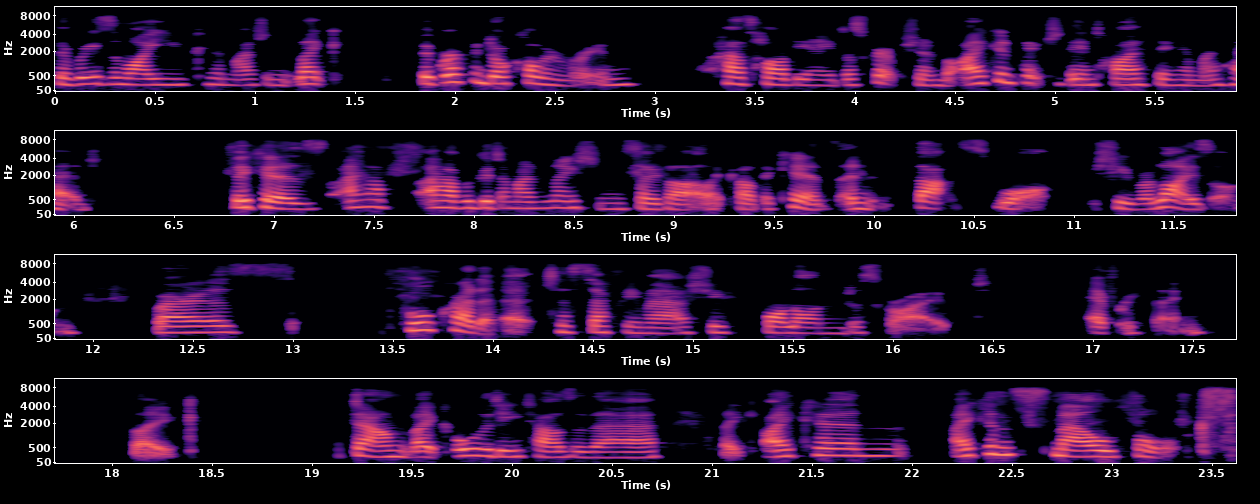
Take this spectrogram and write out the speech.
the reason why you can imagine like the Gryffindor common room has hardly any description, but I can picture the entire thing in my head because I have I have a good imagination, so that like other kids, and that's what she relies on. Whereas, full credit to Stephenie Meyer, she full on described everything, like down like all the details are there. Like I can I can smell forks.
